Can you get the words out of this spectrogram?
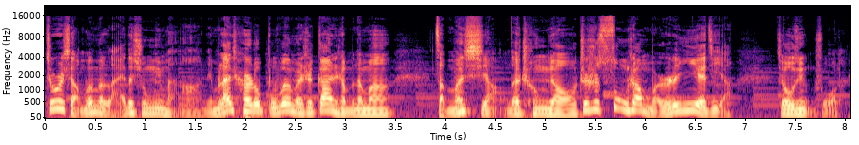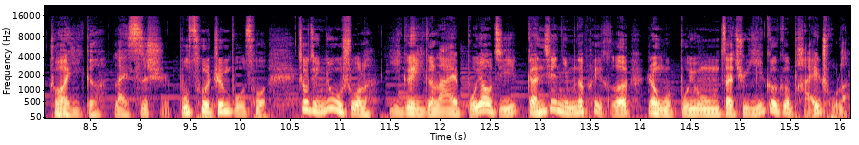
就是想问问来的兄弟们啊，你们来前都不问问是干什么的吗？怎么想的？撑腰，这是送上门的业绩啊！交警说了，抓一个来四十，不错，真不错。交警又说了，一个一个来，不要急，感谢你们的配合，让我不用再去一个个排除了。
